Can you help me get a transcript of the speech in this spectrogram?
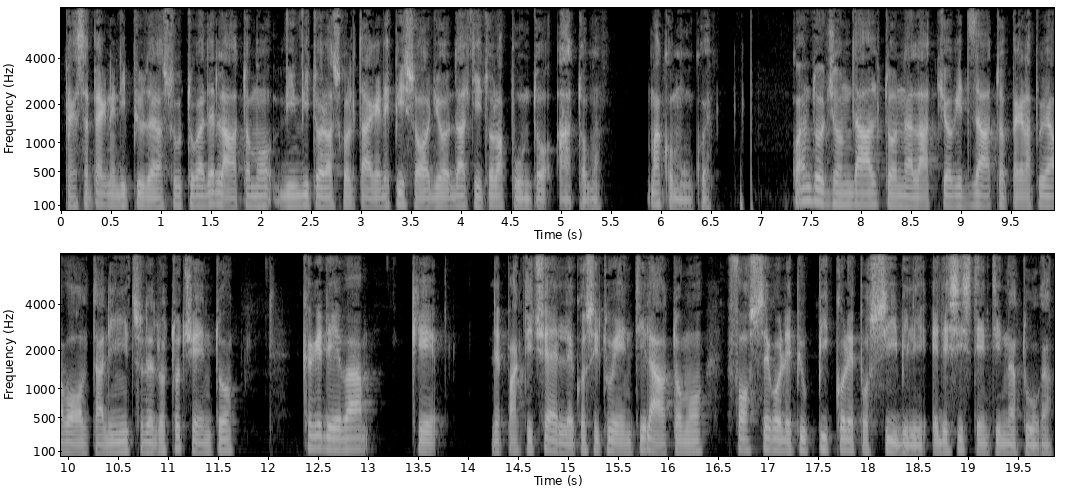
per saperne di più della struttura dell'atomo vi invito ad ascoltare l'episodio dal titolo appunto Atomo. Ma comunque. Quando John Dalton l'ha teorizzato per la prima volta all'inizio dell'Ottocento, credeva che le particelle costituenti l'atomo fossero le più piccole possibili ed esistenti in natura.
